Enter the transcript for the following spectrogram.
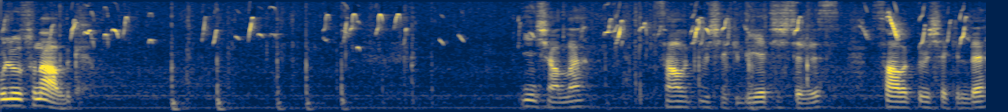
Blue'sunu aldık. İnşallah sağlıklı bir şekilde yetiştiririz. Sağlıklı bir şekilde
